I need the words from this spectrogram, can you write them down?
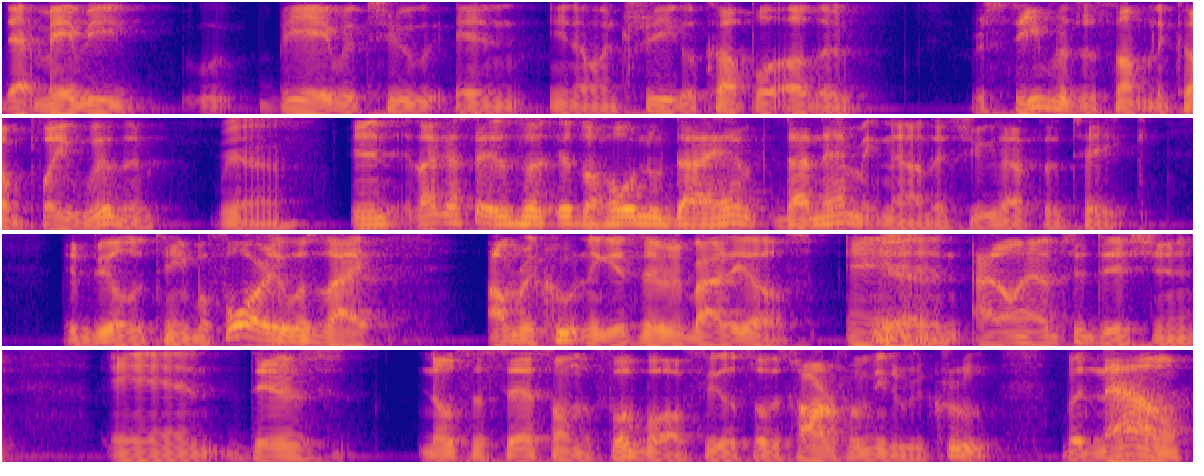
that maybe be able to and you know intrigue a couple other receivers or something to come play with him. Yeah, And like I said, it's a it's a whole new dy- dynamic now that you have to take and build a team. Before it was like I'm recruiting against everybody else, and I don't have tradition, and there's no success on the football field, so it's harder for me to recruit. But now,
